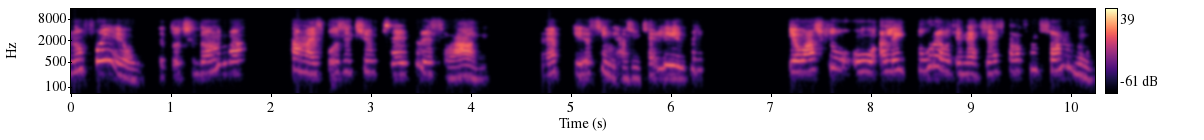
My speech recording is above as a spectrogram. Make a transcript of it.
Não fui eu. Eu estou te dando uma. Tá mais positivo para você ir por esse lado né? Porque, assim, a gente é livre. E eu acho que o, o, a leitura energética, ela funciona muito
